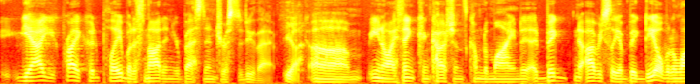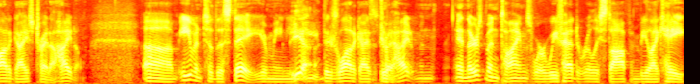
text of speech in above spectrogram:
yeah, you probably could play, but it's not in your best interest to do that. Yeah. Um, you know, I think concussions come to mind. A big, obviously a big deal, but a lot of guys try to hide them. Um, even to this day, I mean, you, Yeah. you- there's a lot of guys that try to hide them, and and there's been times where we've had to really stop and be like, hey.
